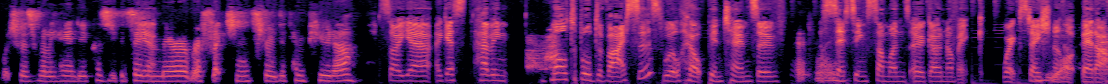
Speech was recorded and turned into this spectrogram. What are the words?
which was really handy because you could see yeah. the mirror reflection through the computer. So, yeah, I guess having multiple devices will help in terms of Certainly. assessing someone's ergonomic workstation yeah. a lot better.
